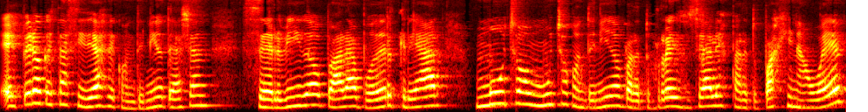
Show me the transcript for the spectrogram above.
Espero que estas ideas de contenido te hayan servido para poder crear mucho, mucho contenido para tus redes sociales, para tu página web.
